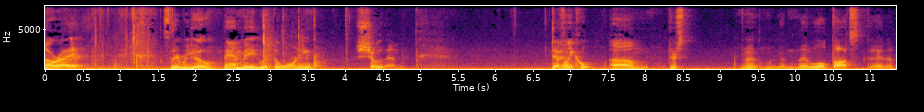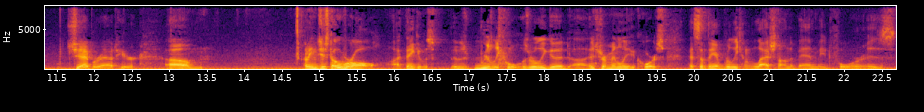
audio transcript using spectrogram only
All right. So there we go. Band-Maid with the warning. Show them. Definitely cool. Um, there's the, the little thoughts. Had to jabber out here. Um, I mean, just overall, I think it was it was really cool. It was really good uh, instrumentally, of course. That's something I've really kind of latched on to Band-Maid for is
